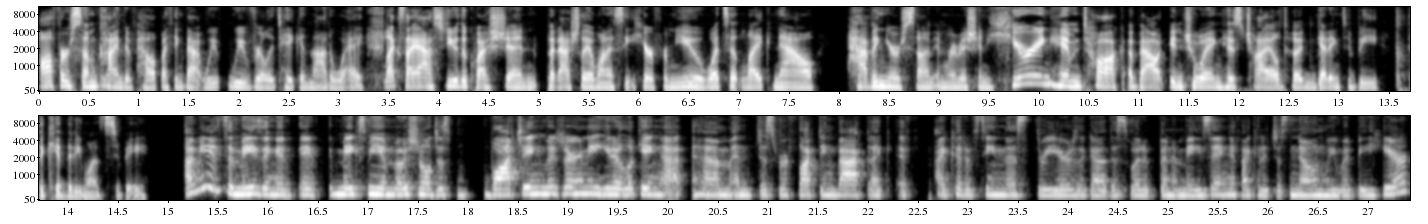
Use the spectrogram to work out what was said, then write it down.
offer some kind of help. I think that we we've really taken that away. Lex, I asked you the question, but Ashley, I want to see hear from you. What's it like now? Having your son in remission, hearing him talk about enjoying his childhood and getting to be the kid that he wants to be. I mean, it's amazing. It, it, it makes me emotional just watching the journey, you know, looking at him and just reflecting back. Like, if I could have seen this three years ago, this would have been amazing. If I could have just known we would be here.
